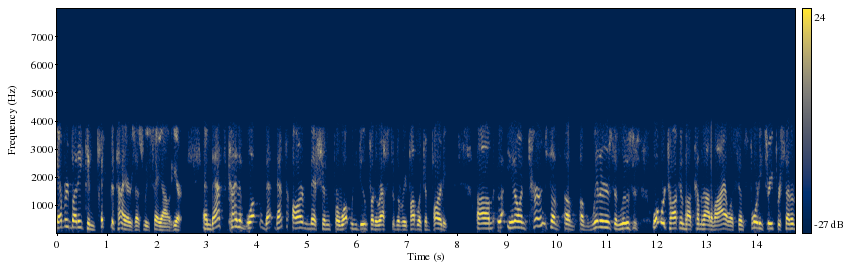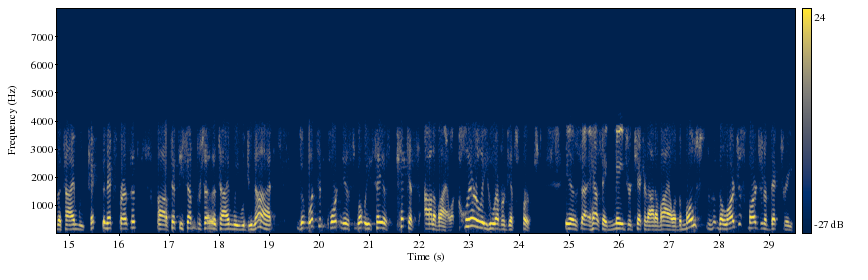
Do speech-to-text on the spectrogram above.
everybody can kick the tires, as we say out here. And that's kind of what that, that's our mission for what we do for the rest of the Republican Party. Um, you know, in terms of, of, of winners and losers, what we're talking about coming out of Iowa, since 43% of the time we pick the next president, uh, 57% of the time we would do not, the, what's important is what we say is tickets out of Iowa. Clearly, whoever gets first is uh, has a major ticket out of Iowa. The most, the largest margin of victory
